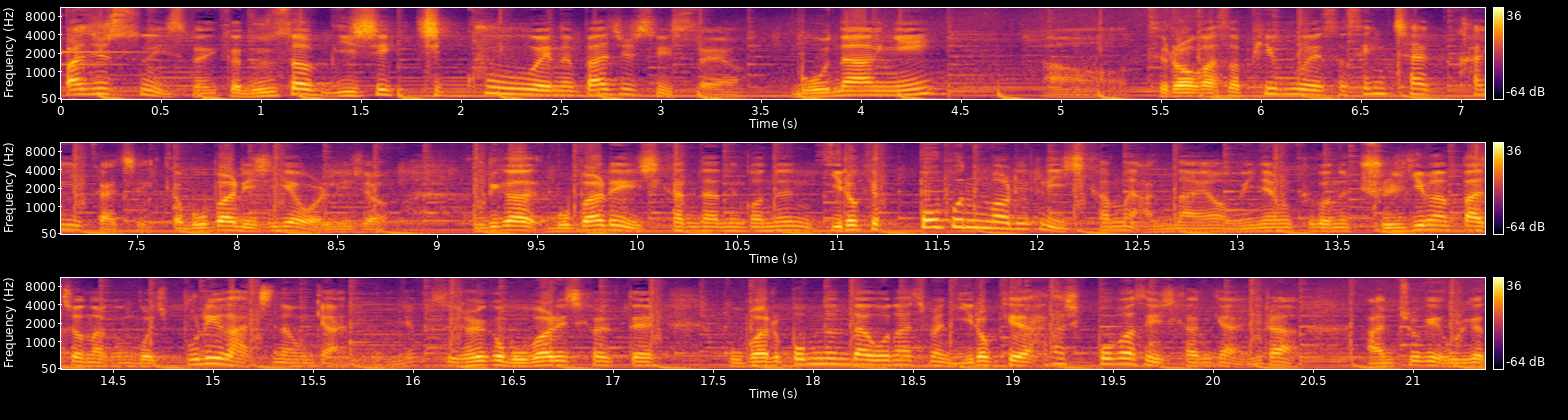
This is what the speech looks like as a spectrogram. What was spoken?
빠질 수는 있습니다 그러니까 눈썹 이식 직후에는 빠질 수 있어요. 모낭이 어, 들어가서 피부에서 생착하기까지. 그러니까 모발 이식의 원리죠. 우리가 모발을 이식한다는 거는 이렇게 뽑은 머리를 이식하면 안 나요. 왜냐면 그거는 줄기만 빠져나간 거지 뿌리가 같이 나온 게 아니거든요. 그래서 저희가 모발 이식할 때 모발을 뽑는다고는 하지만 이렇게 하나씩 뽑아서 이식하는 게 아니라 안쪽에 우리가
